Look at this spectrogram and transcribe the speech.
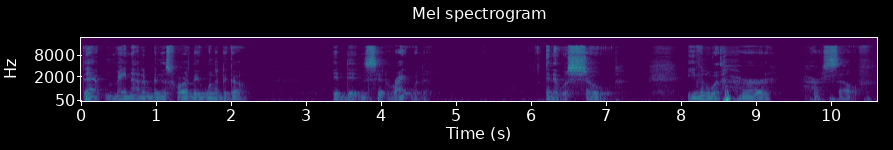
that may not have been as far as they wanted to go. It didn't sit right with them. And it was showed even with her herself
